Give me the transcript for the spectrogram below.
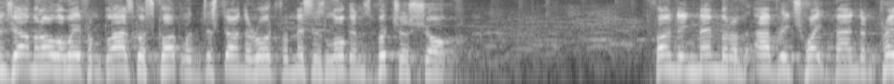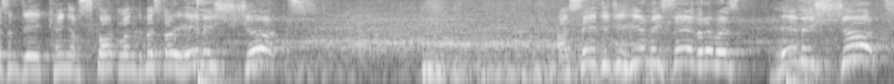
and gentlemen, all the way from Glasgow, Scotland, just down the road from Mrs. Logan's butcher shop, founding member of Average White Band and present day King of Scotland, Mr. Hamish Stuart. I say, did you hear me say that it was Hamish wow.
